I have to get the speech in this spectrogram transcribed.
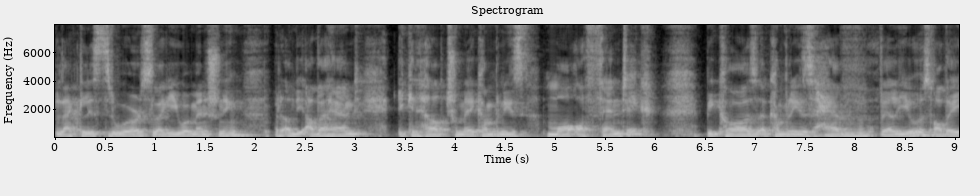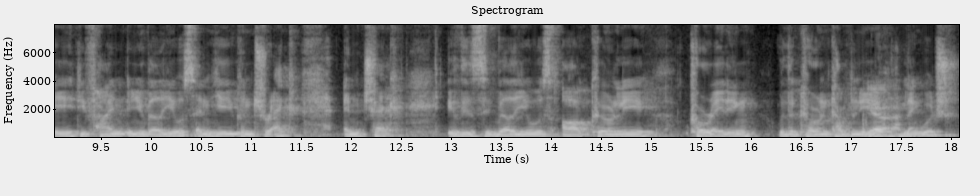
blacklisted words like you were mentioning. But on the other hand it can help to make companies more authentic because uh, companies have values or they define new values. And here you can track and check if these values are currently correlating with the current company yeah, language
